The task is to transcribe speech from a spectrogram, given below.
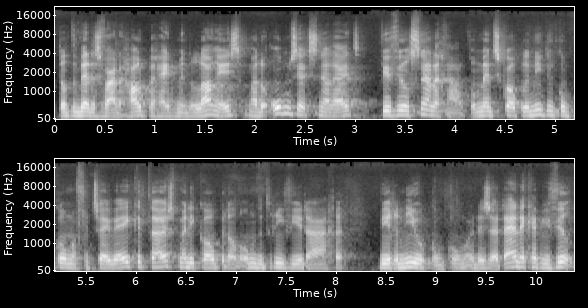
dat weliswaar de houdbaarheid minder lang is, maar de omzetsnelheid weer veel sneller gaat. Want mensen kopen dan niet een komkommer voor twee weken thuis, maar die kopen dan om de drie, vier dagen weer een nieuwe komkommer. Dus uiteindelijk heb je veel,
